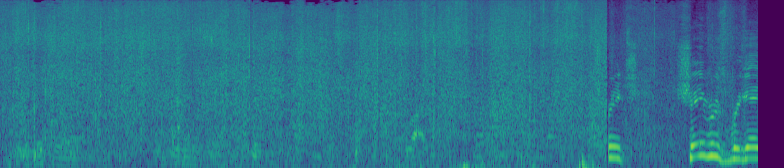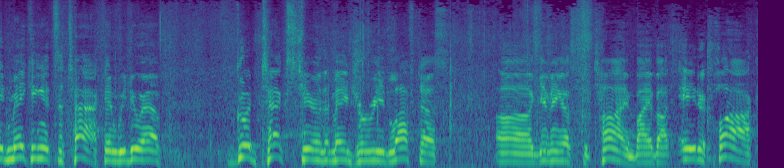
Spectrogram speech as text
go. Reach Shaver's Brigade making its attack, and we do have good text here that Major Reed left us, uh, giving us the time. By about 8 o'clock,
